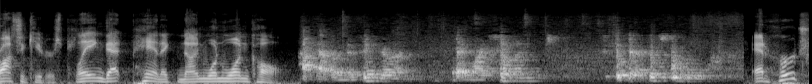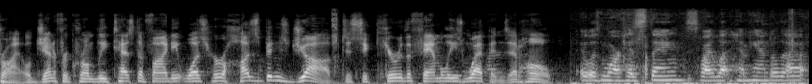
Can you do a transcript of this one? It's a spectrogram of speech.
Prosecutors playing that panic 911 call. I have a missing gun, and my son is at the school. At her trial, Jennifer Crumbley testified it was her husband's job to secure the family's weapons at home. It was more his thing, so I let him handle that.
